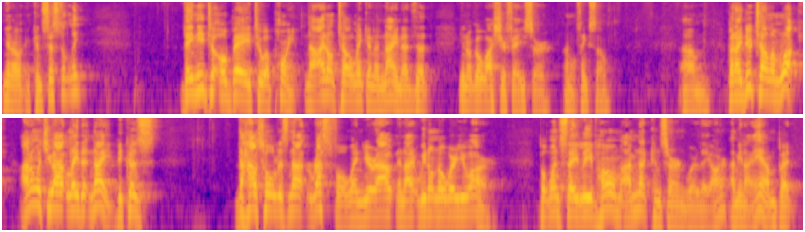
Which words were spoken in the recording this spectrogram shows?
you know, consistently, they need to obey to a point. Now, I don't tell Lincoln and Nina that, you know, go wash your face or I don't think so. Um, but I do tell them, look, I don't want you out late at night because the household is not restful when you're out and I, we don't know where you are. But once they leave home, I'm not concerned where they are. I mean, I am, but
